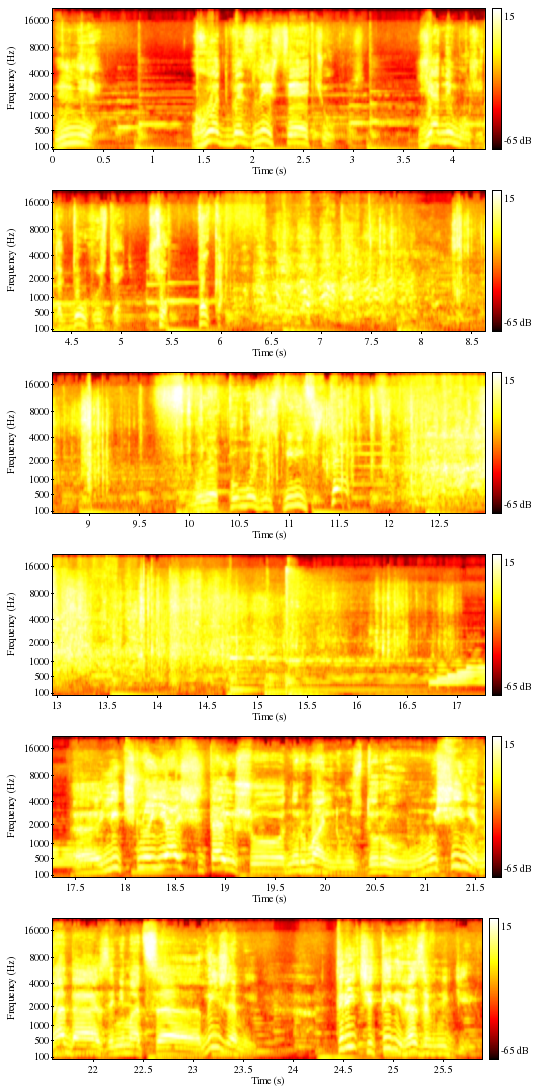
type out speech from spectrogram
Ні. Год без лиж це я чокнусь. Я не можу так довго ждати. Все, пока. Може, поможеш мені встати? Лично я считаю, что нормальному здоровому мужчине надо заниматься лыжами 3-4 раза в неделю.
